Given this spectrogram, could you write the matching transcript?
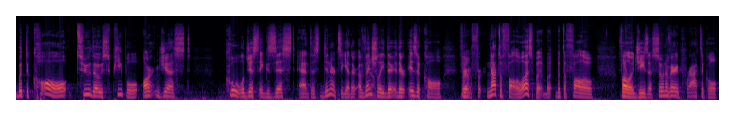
But the call to those people aren't just cool, we'll just exist at this dinner together. Eventually there there is a call for, Yeah. for not to follow us, but but but to follow follow Jesus. So in a very mm-hmm. practical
